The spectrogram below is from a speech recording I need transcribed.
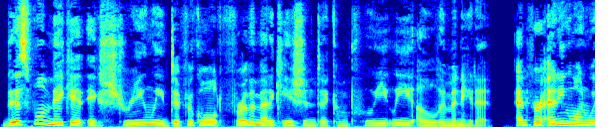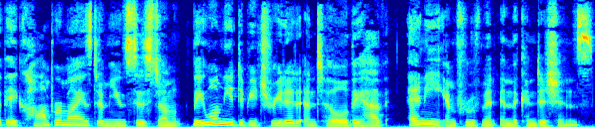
This will make it extremely difficult for the medication to completely eliminate it. And for anyone with a compromised immune system, they will need to be treated until they have any improvement in the conditions.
